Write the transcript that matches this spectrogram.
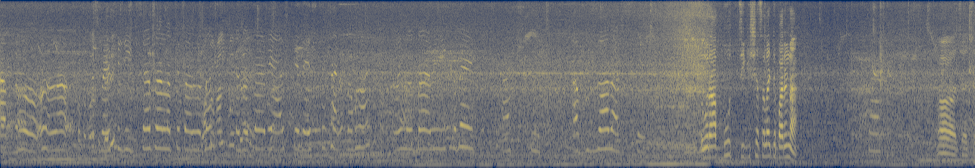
আব্বু রিক্সা চালাতে পারব না আমি আজকে রেস্টে থাকতাম হয় ওই জন্য আমি এখানে আসছি আব্বু জ্বর আসছে তোমার আব্বু চিকিৎসা চালাইতে পারে না? আচ্ছা আচ্ছা।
